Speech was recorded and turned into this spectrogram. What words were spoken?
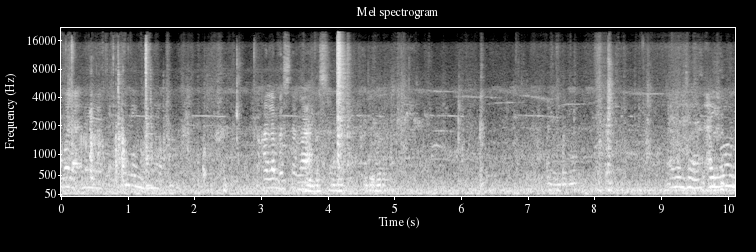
Wala na yun. Hindi na. Nakalabas na ba? Hindi ko Ayun dyan. Ayun.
